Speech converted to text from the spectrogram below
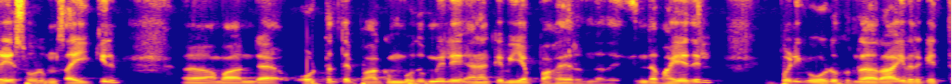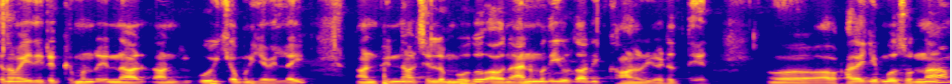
ரேஸ் ஓடும் சைக்கிள் அவள் அந்த ஓட்டத்தை பார்க்கும்போது உண்மையிலே எனக்கு வியப்பாக இருந்தது. இந்த வயதில் இப்படி ஓடுகின்றாரா? இவருக்கு எத்தனை வயது இருக்கும் என்று என்னால் நான் ஊகிக்க முடியவில்லை. நான் பின்னால் செல்லும்போது அவன் அனுமதியோடு தான் இக்காணொலி எடுத்தேன். கதைக்கும் போது சொன்னால்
